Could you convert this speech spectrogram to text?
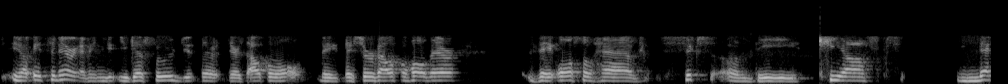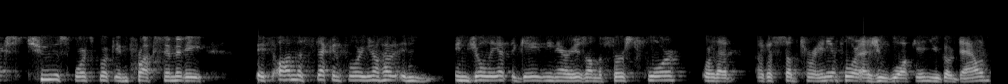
You know, it's an area. I mean, you, you get food. You, there, there's alcohol. They they serve alcohol there. They also have six of the kiosks next to the sports book in proximity. It's on the second floor. You know how in in Joliet the gaming area is on the first floor, or that like a subterranean floor. As you walk in, you go down.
